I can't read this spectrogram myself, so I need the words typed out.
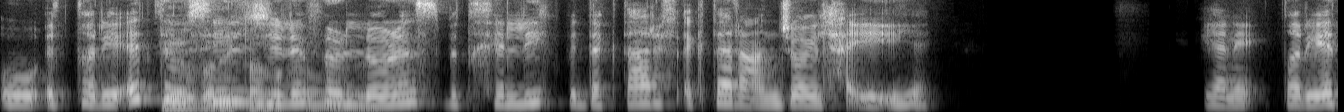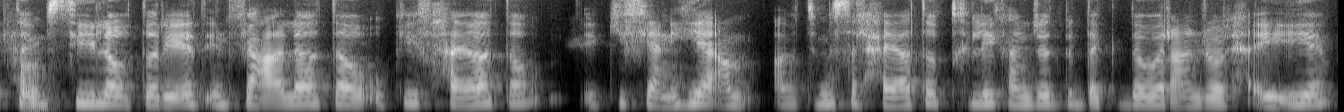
والطريقة تمثيل جينيفر لورنس بتخليك بدك تعرف أكتر عن جوي الحقيقية. يعني طريقة تمثيلها وطريقة انفعالاتها وكيف حياتها كيف يعني هي عم عم تمثل حياتها بتخليك عن جد بدك تدور عن جوي الحقيقية.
